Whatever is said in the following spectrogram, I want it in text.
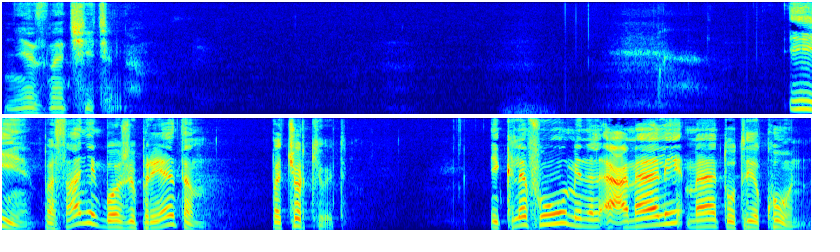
незначительно. И посланник Божий при этом подчеркивает – اكلفوا من الأعمال ما تطيقون.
